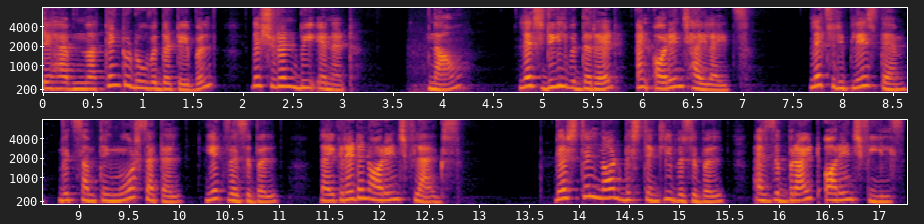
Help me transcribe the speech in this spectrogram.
they have nothing to do with the table, they shouldn't be in it. Now, let's deal with the red and orange highlights. Let's replace them with something more subtle yet visible like red and orange flags. They're still not distinctly visible as the bright orange fields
